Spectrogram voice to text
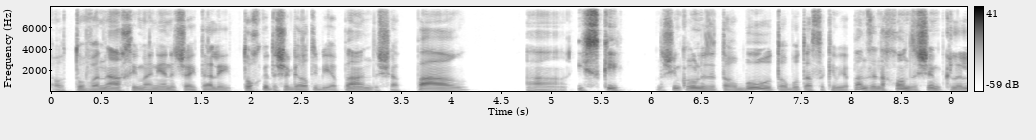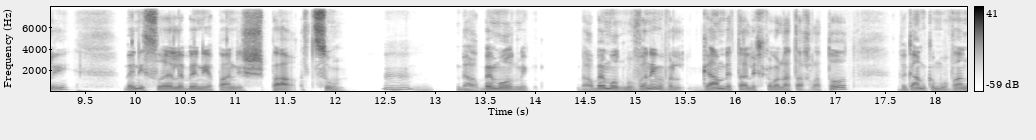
או התובנה הכי מעניינת שהייתה לי תוך כדי שגרתי ביפן, זה שהפער העסקי, אנשים קוראים לזה תרבות, תרבות העסקים ביפן, זה נכון, זה שם כללי, בין ישראל לבין יפן יש פער עצום. Mm-hmm. בהרבה מאוד, בהרבה מאוד מובנים, אבל גם בתהליך קבלת ההחלטות, וגם כמובן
